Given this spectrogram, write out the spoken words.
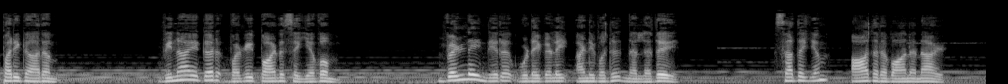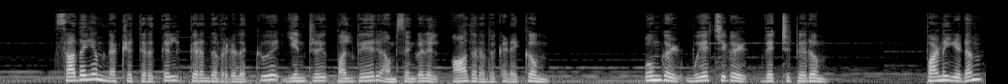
பரிகாரம். விநாயகர் வழிபாடு செய்யவும். வெள்ளை நிற உடைகளை அணிவது நல்லது. சதயம் ஆதரவான நாள். சதயம் நட்சத்திரத்தில் பிறந்தவர்களுக்கு இன்று பல்வேறு அம்சங்களில் ஆதரவு கிடைக்கும். உங்கள் முயற்சிகள் வெற்றி பெறும். பணியிடம்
